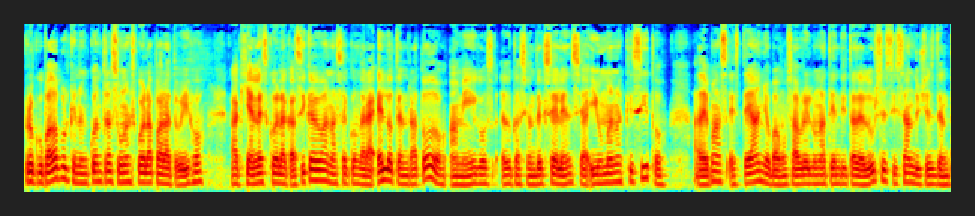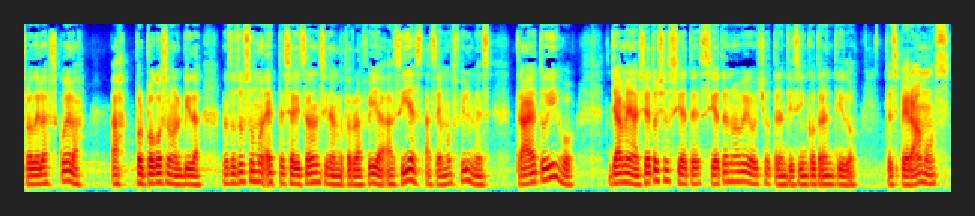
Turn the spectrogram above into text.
¿Preocupado porque no encuentras una escuela para tu hijo? Aquí en la escuela Cacique Bebana Secundaria él lo tendrá todo, amigos, educación de excelencia y un menú exquisito. Además, este año vamos a abrir una tiendita de dulces y sándwiches dentro de la escuela. Ah, por poco se me olvida. Nosotros somos especializados en cinematografía. Así es, hacemos filmes. Trae a tu hijo. Llame al 787-798-3532. Te esperamos.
